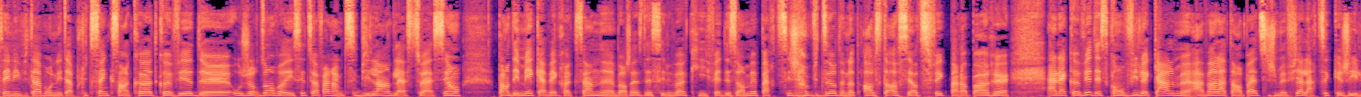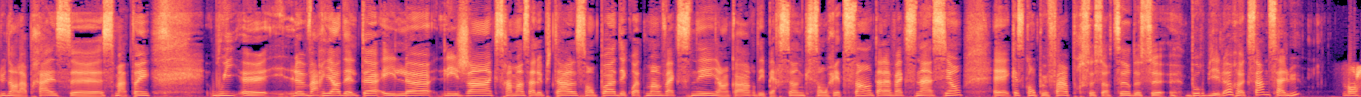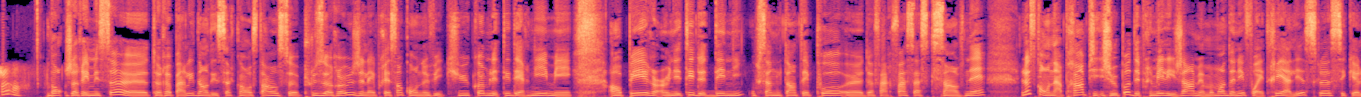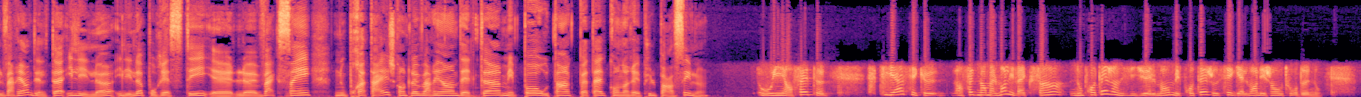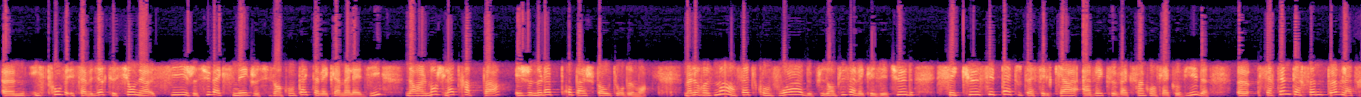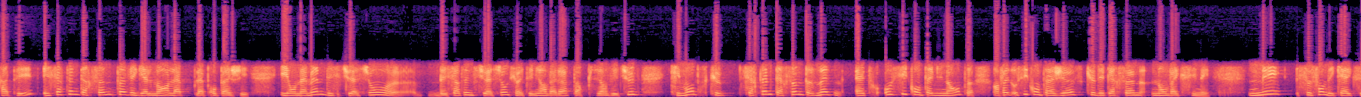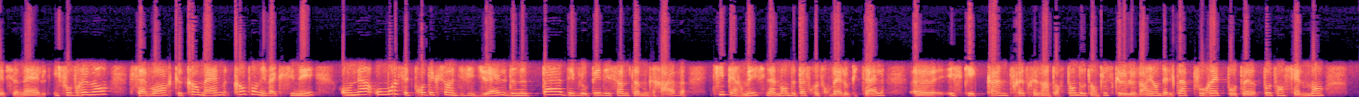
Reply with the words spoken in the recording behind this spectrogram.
C'est inévitable. On est à plus de 500 cas de COVID. Euh, aujourd'hui, on va essayer de se faire un petit bilan de la situation pandémique avec Roxane euh, Borges de Silva qui fait désormais partie, j'ai envie de dire, de notre all-star scientifique par rapport euh, à la COVID. Est-ce qu'on vit le calme avant la tempête? Si je me fie à l'article que j'ai lu dans la presse ce matin, oui, le variant Delta est là. Les gens qui se ramassent à l'hôpital sont pas adéquatement vaccinés. Il y a encore des personnes qui sont réticentes à la vaccination. Qu'est-ce qu'on peut faire pour se sortir de ce bourbier-là? Roxane, salut. Bonjour. Bon, j'aurais aimé ça euh, te reparler dans des circonstances euh, plus heureuses. J'ai l'impression qu'on a vécu comme l'été dernier, mais en pire, un été de déni où ça nous tentait pas euh, de faire face à ce qui s'en venait. Là, ce qu'on apprend, puis je veux pas déprimer les gens, mais à un moment donné, il faut être réaliste. Là, c'est que le variant Delta, il est là, il est là pour rester. le vaccin nous protège contre le variant Delta, mais pas autant que peut-être qu'on aurait pu le penser. Là. Oui, en fait qu'il y a, c'est que, en fait, normalement, les vaccins nous protègent individuellement, mais protègent aussi également les gens autour de nous. Euh, il se trouve, et ça veut dire que si on si je suis vaccinée, que je suis en contact avec la maladie, normalement, je l'attrape pas et je ne la propage pas autour de moi. Malheureusement, en fait, ce qu'on voit de plus en plus avec les études, c'est que c'est pas tout à fait le cas avec le vaccin contre la Covid. Euh, certaines personnes peuvent l'attraper et certaines personnes peuvent également la, propager. Et on a même des situations, euh, ben, certaines situations qui ont été mises en valeur par plusieurs études qui montrent que certaines personnes peuvent même être aussi contaminantes, en fait aussi contagieuses que des personnes non vaccinées. Mais ce sont des cas exceptionnels. Il faut vraiment savoir que quand même, quand on est vacciné, on a au moins cette protection individuelle de ne pas développer des symptômes graves qui permet finalement de ne pas se retrouver à l'hôpital. Euh, et ce qui est quand même très très important, d'autant plus que le variant Delta pourrait être potentiellement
